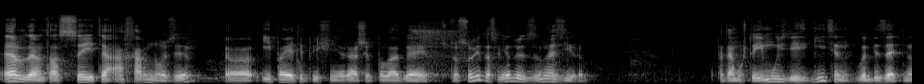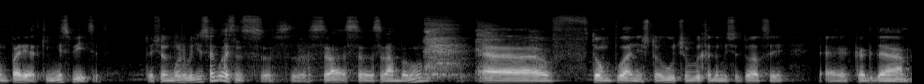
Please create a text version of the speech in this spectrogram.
Эрлернт ассейта ахарнозер, э, и по этой причине Раши полагает, что суета следует за назиром. Потому что ему здесь гитин в обязательном порядке не светит. То есть он, может быть, и согласен с, с, с, с Рамбомом э, в том плане, что лучшим выходом из ситуации, э, когда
